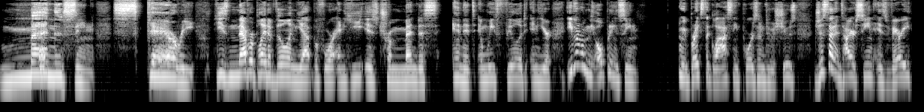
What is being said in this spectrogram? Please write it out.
menacing, scary. He's never played a villain yet before, and he is tremendous in it, and we feel it in here. Even from the opening scene, when he breaks the glass and he pours it into his shoes, just that entire scene is very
